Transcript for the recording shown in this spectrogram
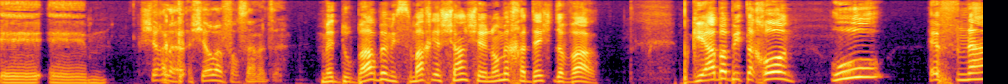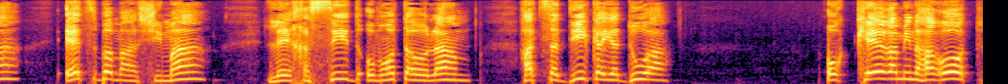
אה, אה, לה לפרסם את זה. מדובר במסמך ישן שאינו מחדש דבר. פגיעה בביטחון, הוא הפנה אצבע מאשימה לחסיד אומות העולם, הצדיק הידוע, עוקר המנהרות,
